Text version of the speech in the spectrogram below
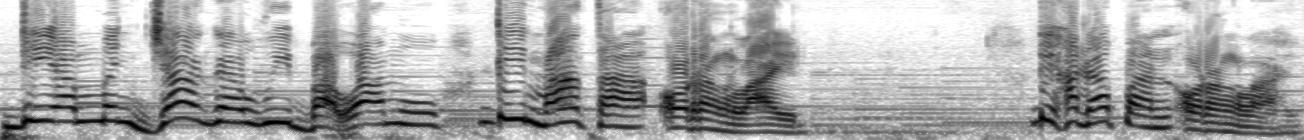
Dia menjaga wibawamu di mata orang lain, di hadapan orang lain.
